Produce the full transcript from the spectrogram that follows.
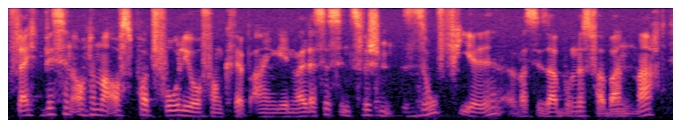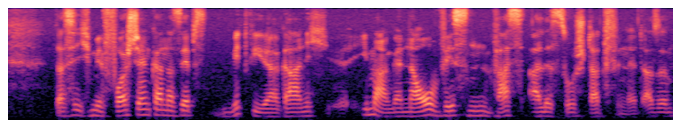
vielleicht ein bisschen auch nochmal aufs Portfolio von Queb eingehen, weil das ist inzwischen so viel, was dieser Bundesverband macht, dass ich mir vorstellen kann, dass selbst Mitglieder gar nicht äh, immer genau wissen, was alles so stattfindet. Also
